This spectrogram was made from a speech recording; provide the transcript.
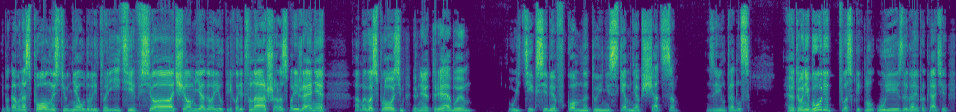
и пока вы нас полностью не удовлетворите, все, о чем я говорил, переходит в наше распоряжение, а мы вас просим, вернее, требуем, уйти к себе в комнату и ни с кем не общаться, — заявил Треддлс. — Этого не будет! — воскликнул Урия, изрыгая проклятие. —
